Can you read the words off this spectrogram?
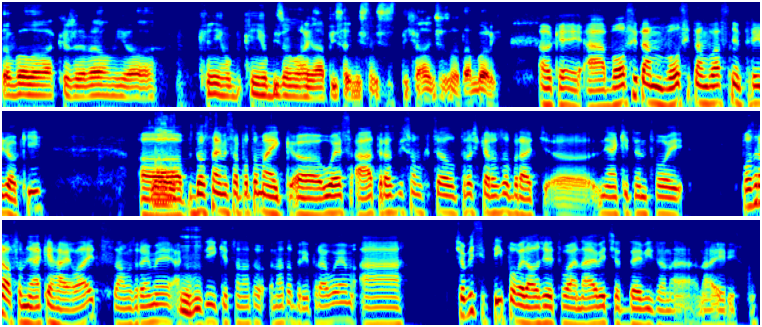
to bolo akože veľmi veľa knihu, knihu by sme mohli napísať, myslím si, z tých chalín, čo sme tam boli. OK, a bol si tam, bol si tam vlastne 3 roky. Uh, no. Dostaneme sa potom aj k uh, USA. Teraz by som chcel troška rozobrať uh, nejaký ten tvoj... Pozrel som nejaké highlights, samozrejme, ako mm-hmm. vždy, keď sa na to, na to pripravujem a čo by si ty povedal, že je tvoja najväčšia devíza na, na ihrisku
